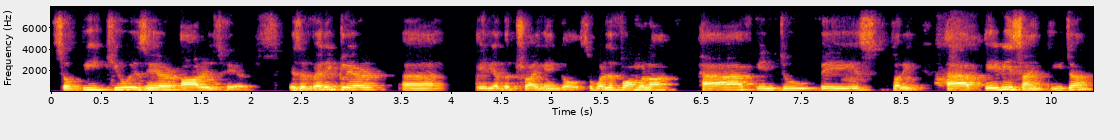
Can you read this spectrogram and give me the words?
So PQ is here, R is here. Is a very clear uh, area of the triangle. So what is the formula? Half into base, sorry, half AB sine theta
